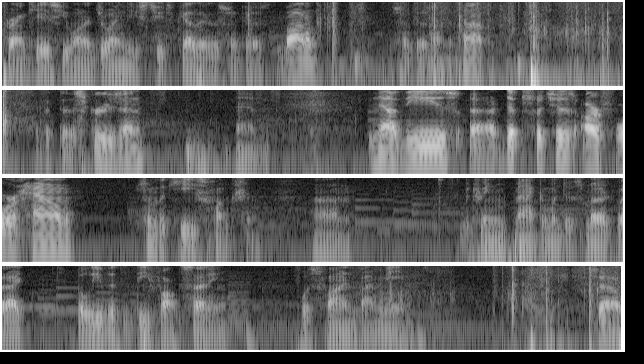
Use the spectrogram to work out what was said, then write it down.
for in case you want to join these two together. This one goes to the bottom, this one goes on the top. The put the screws in. And now these uh, dip switches are for how some of the keys function um, between Mac and Windows mode, but I believe that the default setting was fine by me. So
